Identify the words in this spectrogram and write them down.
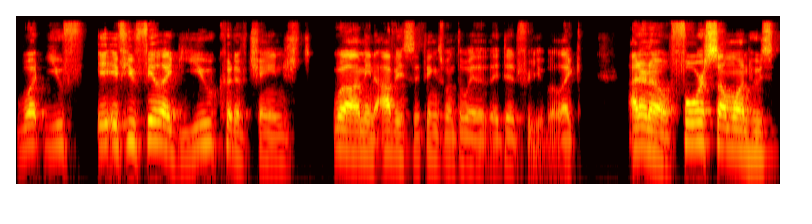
what you if you feel like you could have changed well, I mean, obviously things went the way that they did for you, but like I don't know, for someone who's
